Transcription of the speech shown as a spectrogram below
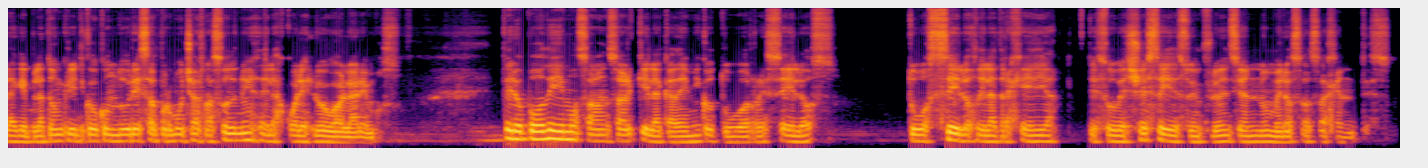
a la que Platón criticó con dureza por muchas razones de las cuales luego hablaremos. Pero podemos avanzar que el académico tuvo recelos, tuvo celos de la tragedia, de su belleza y de su influencia en numerosos agentes.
